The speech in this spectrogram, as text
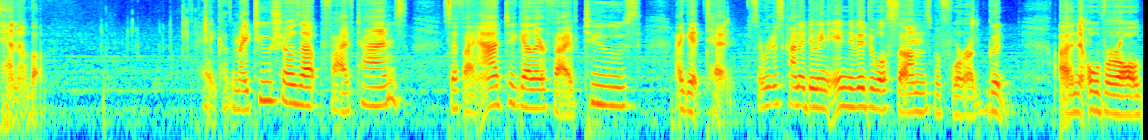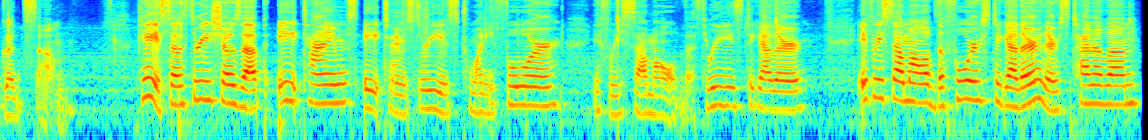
10 of them. Okay, because my 2 shows up 5 times, so if I add together 5 2's, I get 10. So we're just kind of doing individual sums before a good, uh, an overall good sum. Okay, so 3 shows up 8 times. 8 times 3 is 24 if we sum all of the 3's together. If we sum all of the 4's together, there's 10 of them,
